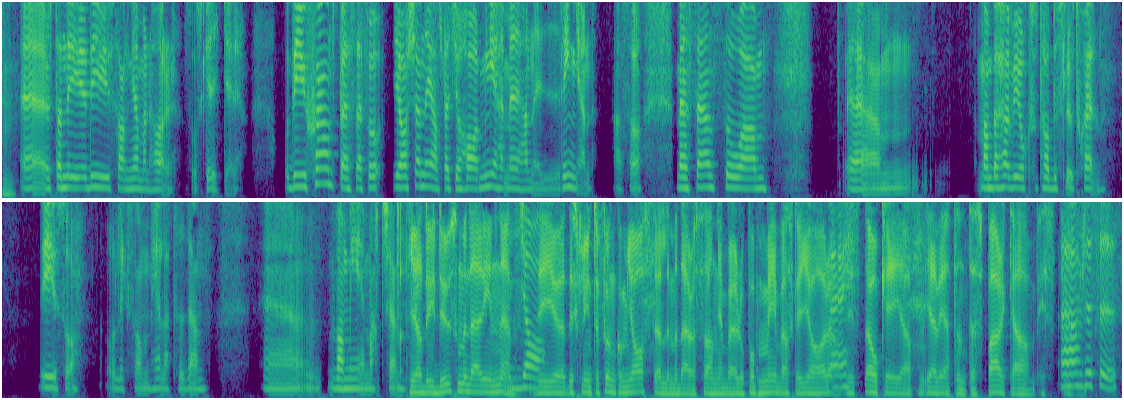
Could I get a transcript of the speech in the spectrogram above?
Mm. Eh, utan det, det är ju Sanja man hör som skriker. Och det är ju skönt på SF, för jag känner ju alltid att jag har med mig henne i ringen. Alltså, men sen så, um, man behöver ju också ta beslut själv. Det är ju så. Och liksom hela tiden eh, vara med i matchen. Ja, det är ju du som är där inne. Ja. Det, ju, det, skulle ju inte funka om jag ställde mig där och Sanja började ropa på mig vad jag ska göra. Okej, okay, jag, jag, vet inte, sparka, visst. Ja, precis.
